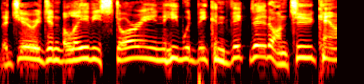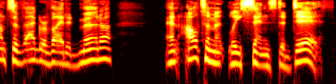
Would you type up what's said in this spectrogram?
The jury didn't believe his story and he would be convicted on two counts of aggravated murder and ultimately sentenced to death.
